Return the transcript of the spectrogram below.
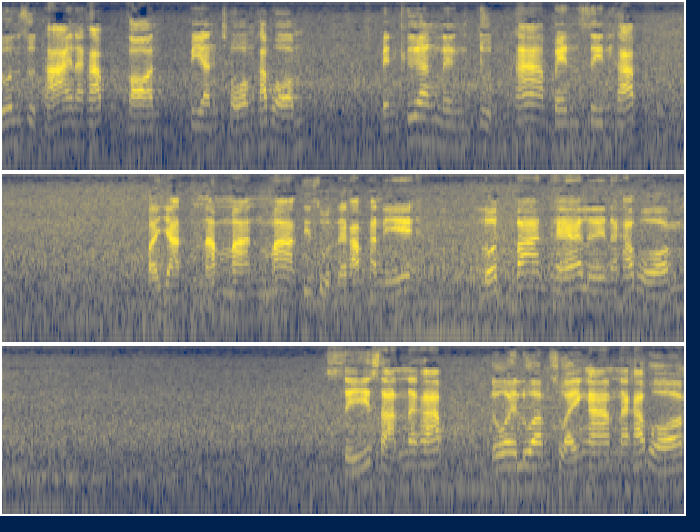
รุ่นสุดท้ายนะครับ ก่อนเปลี่ยนโฉมครับผม เป็นเครื่อง 1.5 เบนซินครับ ประหยัดน้ำมันมากที่สุดเลยครับคันนี้ รถบ้านแท้เลยนะครับผม สีสันนะครับ โดยรวมสวยงามนะครับผม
